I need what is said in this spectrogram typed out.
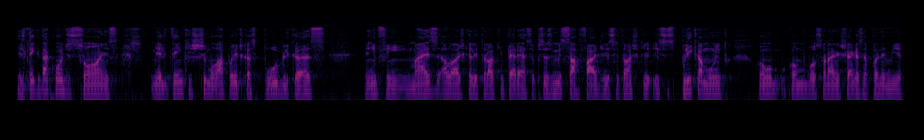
ele tem que dar condições, ele tem que estimular políticas públicas, enfim. Mas a lógica eleitoral que impera é. Eu preciso me safar disso, então acho que isso explica muito como, como o Bolsonaro enxerga essa pandemia.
